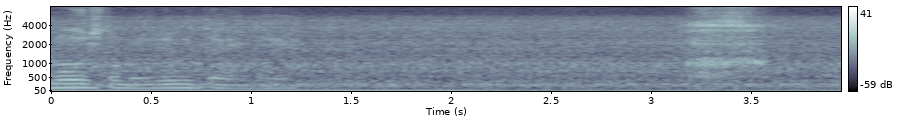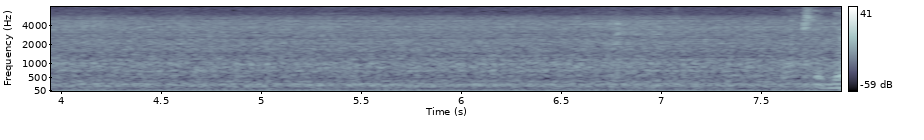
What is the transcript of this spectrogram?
思う人もいるみたいで。必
